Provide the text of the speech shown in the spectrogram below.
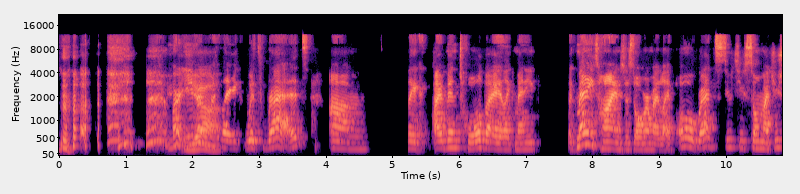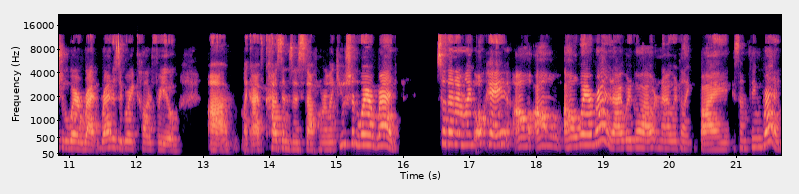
or even yeah. with, like with reds, um, like I've been told by like many like many times just over my life, oh, red suits you so much. You should wear red. Red is a great color for you. Um, like I have cousins and stuff who are like, you should wear red. So then I'm like, okay, I'll I'll I'll wear red. I would go out and I would like buy something red.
